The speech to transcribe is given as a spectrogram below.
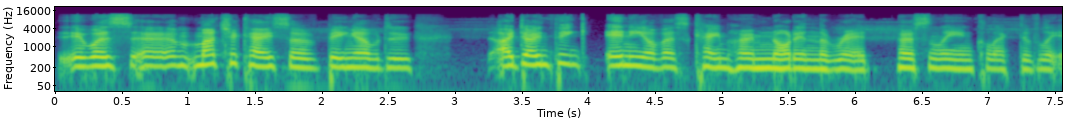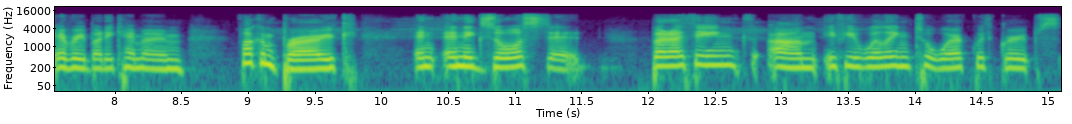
it was uh, much a case of being able to. I don't think any of us came home not in the red, personally and collectively. Everybody came home fucking broke and and exhausted. But I think um, if you're willing to work with groups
